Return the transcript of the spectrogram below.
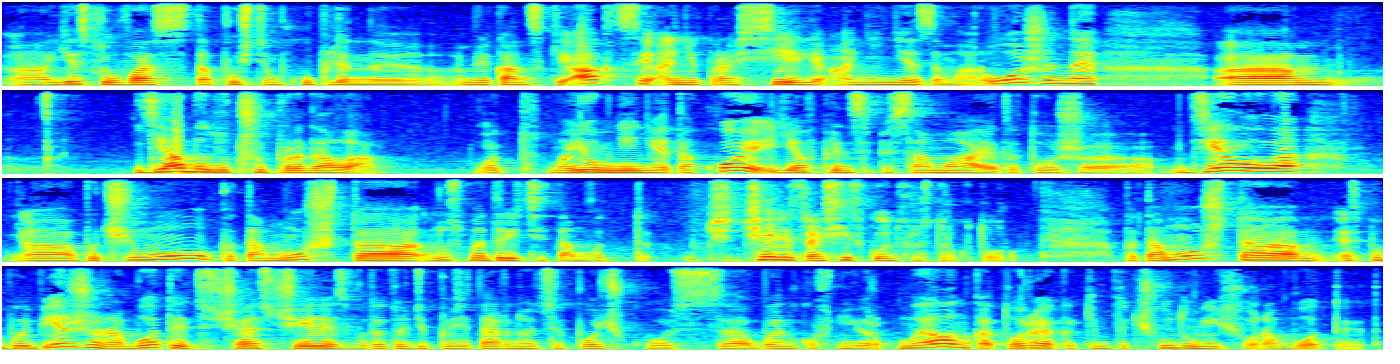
а, если у вас, допустим, куплены американские акции, они просели, они не заморожены, я бы лучше продала. Вот мое мнение такое, я, в принципе, сама это тоже делала. А, почему? Потому что, ну, смотрите, там вот через российскую инфраструктуру. Потому что СПБ биржа работает сейчас через вот эту депозитарную цепочку с Bank of New York Mellon, которая каким-то чудом еще работает.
